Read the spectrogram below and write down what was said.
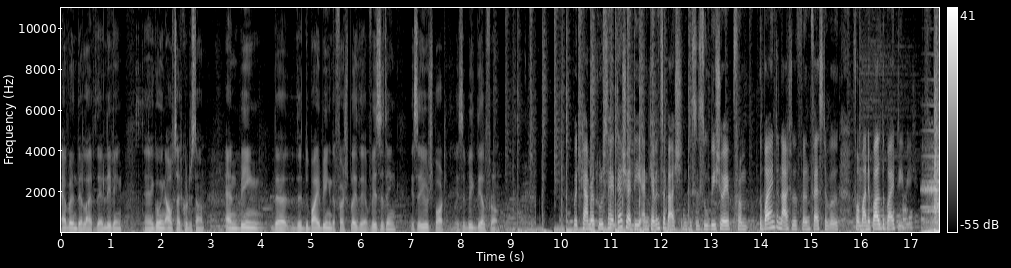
ever in their life they're living uh, going outside Kurdistan. And being the, the Dubai being the first place they're visiting is a huge part. It's a big deal for them with camera crew Sahitya Shetty and Kevin Sebastian, this is Zuby Shoeb from Dubai International Film Festival for Manipal Dubai TV.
